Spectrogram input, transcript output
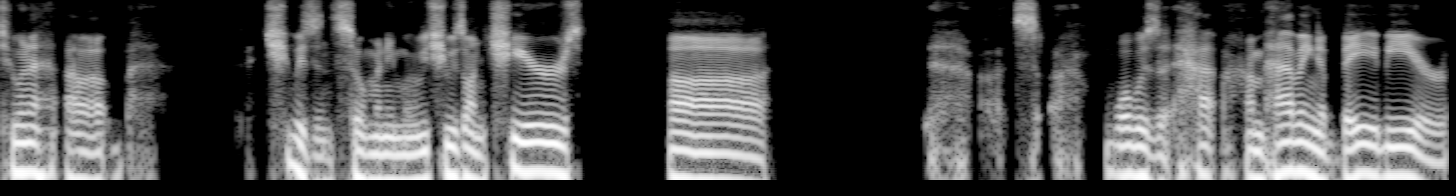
two and a uh, she was in so many movies. She was on Cheers. Uh, what was it? Ha- I'm having a baby, or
